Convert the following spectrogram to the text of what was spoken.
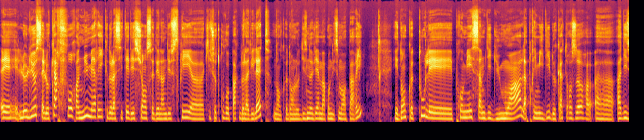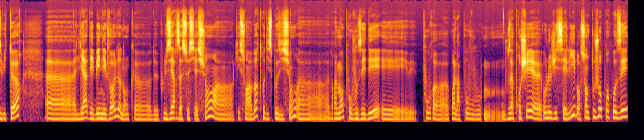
Et le lieu, c'est le carrefour numérique de la Cité des sciences et de l'industrie qui se trouve au parc de la Villette, donc dans le 19e arrondissement à Paris. Et donc, tous les premiers samedis du mois, l'après-midi de 14h euh, à 18h, euh, il y a des bénévoles donc, euh, de plusieurs associations qui sont à votre disposition, vraiment pour vous aider et pour, voilà, pour vous, vous approcher au logiciel libre. Sont toujours proposés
